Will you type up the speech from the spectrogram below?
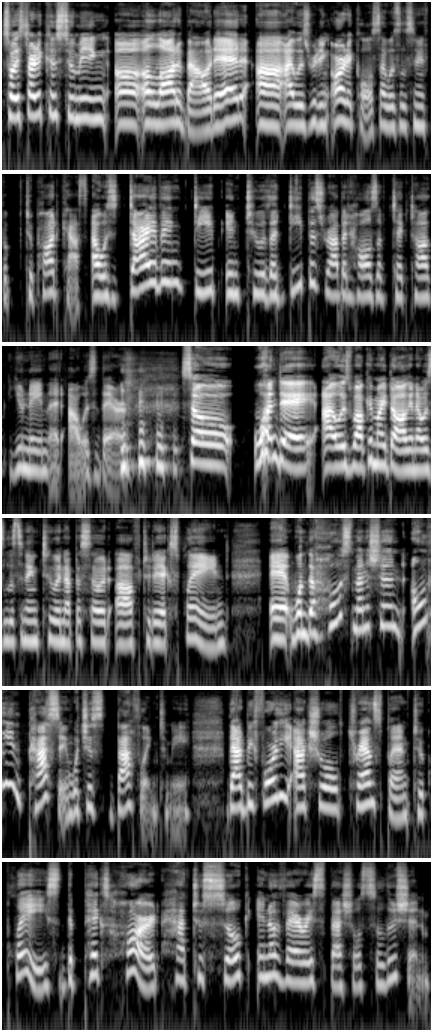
So I started consuming uh, a lot about it. Uh, I was reading articles, I was listening to, to podcasts, I was diving deep into the deepest rabbit holes of TikTok. You name it, I was there. so one day I was walking my dog and I was listening to an episode of Today Explained uh, when the host mentioned, only in passing, which is baffling to me, that before the actual transplant took place, the pig's heart had to soak in a very special solution.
